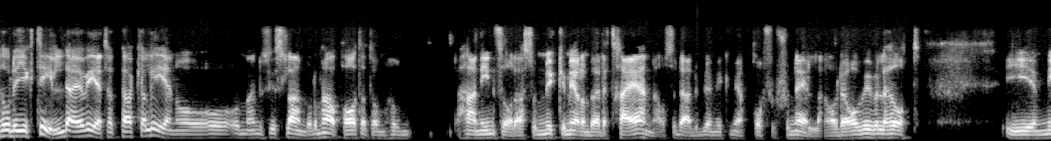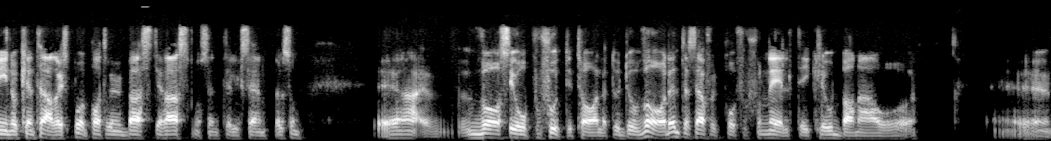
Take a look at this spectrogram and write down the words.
hur det gick till där. Jag vet att Per Carlén och, och Magnus Wislander de här har pratat om hur han införde alltså mycket mer de började träna och sådär. Det blev mycket mer professionella och det har vi väl hört i min och Kent-Harrys podd pratade vi med Basti Rasmussen till exempel som eh, var stor på 70-talet och då var det inte särskilt professionellt i klubbarna och eh,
